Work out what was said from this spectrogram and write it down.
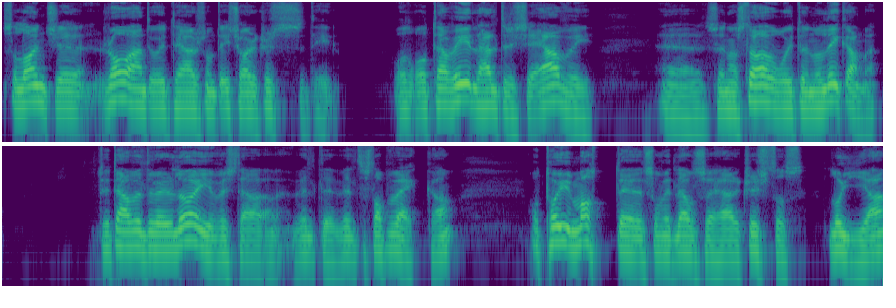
så langt råant ut her som det ikke har kristet til. Og, og ta vil heldur ikke er vi eh, sånne stav og uten å like med. Det er vel det være løy hvis det vil vil det vekk. Ja? Og tog måtte, som vi leser her, Kristus løya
